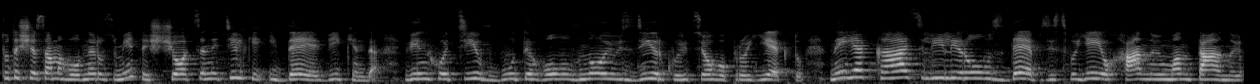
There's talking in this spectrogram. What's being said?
Тут ще саме головне розуміти, що це не тільки ідея Вікенда. Він хотів бути головною зіркою цього проєкту. Не якась Лілі Роуз Деп зі своєю Ханною Монтаною,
